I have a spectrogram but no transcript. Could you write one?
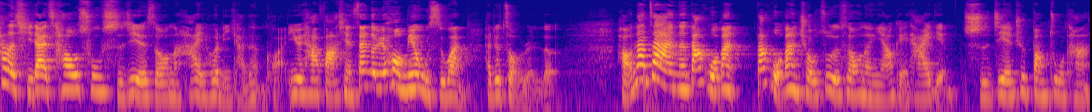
他的期待超出实际的时候呢，他也会离开的很快，因为他发现三个月后没有五十万，他就走人了。好，那再来呢？当伙伴当伙伴求助的时候呢，你要给他一点时间去帮助他。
